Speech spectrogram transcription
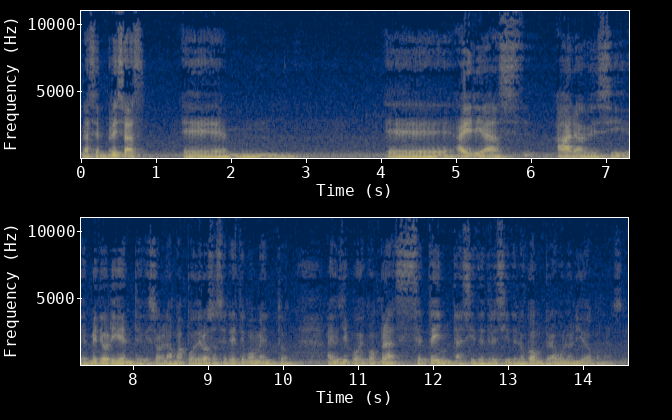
las empresas eh, eh, aéreas árabes y de Medio Oriente, que son las más poderosas en este momento, hay un tipo que compra 70 737, lo compra uno ni dos como nosotros.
